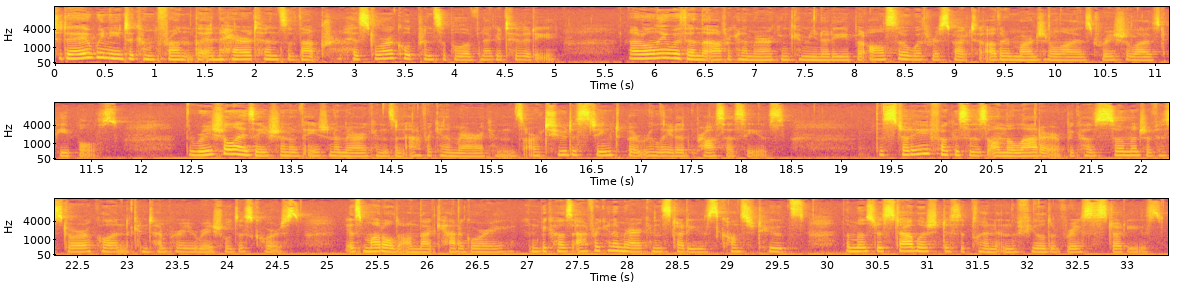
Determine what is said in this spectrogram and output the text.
Today, we need to confront the inheritance of that pr- historical principle of negativity, not only within the African American community, but also with respect to other marginalized, racialized peoples. The racialization of Asian Americans and African Americans are two distinct but related processes. The study focuses on the latter because so much of historical and contemporary racial discourse is modeled on that category, and because African American studies constitutes the most established discipline in the field of race studies.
